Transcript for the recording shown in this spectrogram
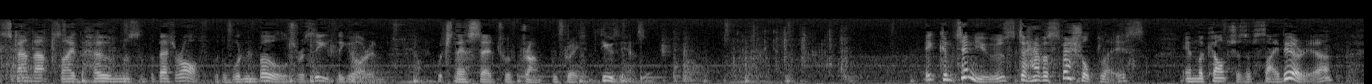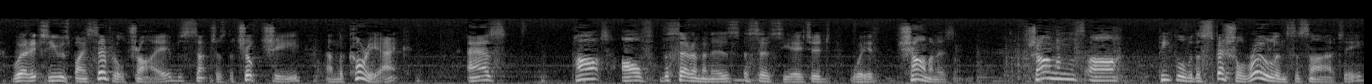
stand outside the homes of the better off with a wooden bowl to receive the urine, which they are said to have drunk with great enthusiasm. It continues to have a special place in the cultures of Siberia, where it's used by several tribes, such as the Chukchi and the Koryak, as part of the ceremonies associated with shamanism. Shamans are people with a special role in society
